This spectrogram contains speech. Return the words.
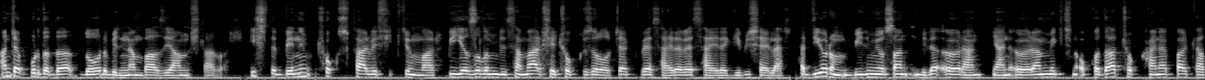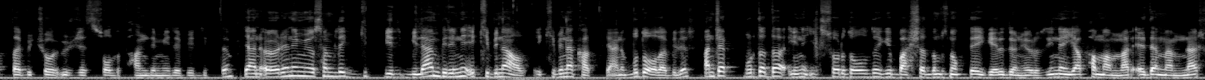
Ancak burada da doğru bilinen bazı yanlışlar var. İşte benim çok süper bir fikrim var. Bir yazılım bilsem her şey çok güzel olacak vesaire vesaire gibi şeyler. Ha diyorum bilmiyorsan bile öğren. Yani öğrenmek için o kadar çok kaynak var ki hatta birçoğu ücretsiz oldu pandemiyle birlikte. Yani öğrenemiyorsan bile git bir bilen birini ekibine al. Ekibine kat. Yani bu da olabilir. Ancak burada da yine ilk soruda olduğu gibi başladığımız noktaya geri dönüyoruz. Yine yapamamlar, edememler,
